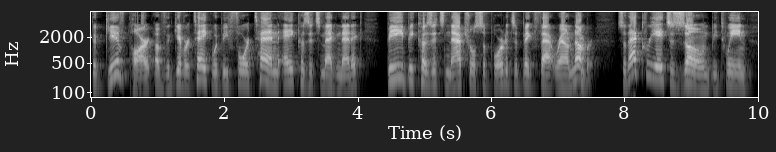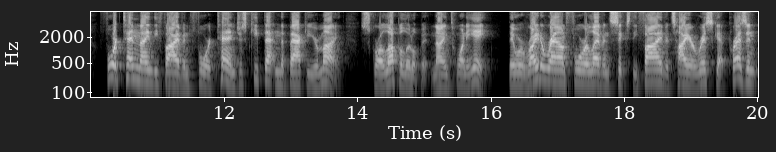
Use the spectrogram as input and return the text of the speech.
the give part of the give or take would be 410, A, because it's magnetic, B, because it's natural support. It's a big fat round number. So that creates a zone between 410.95 and 410, just keep that in the back of your mind. Scroll up a little bit, 928. They were right around 411.65. It's higher risk at present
